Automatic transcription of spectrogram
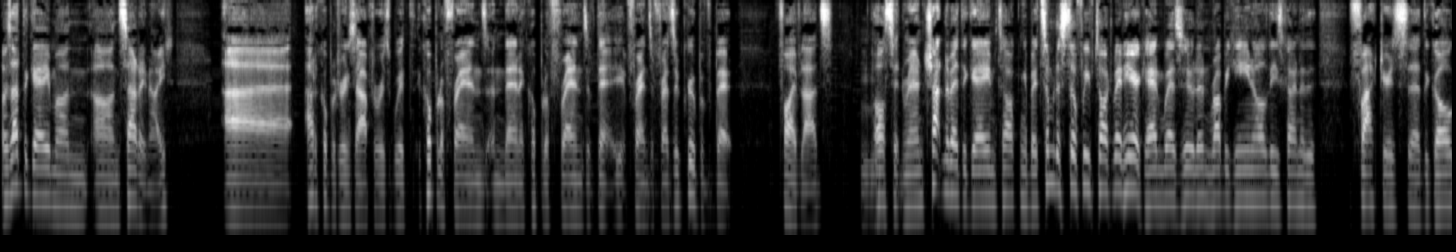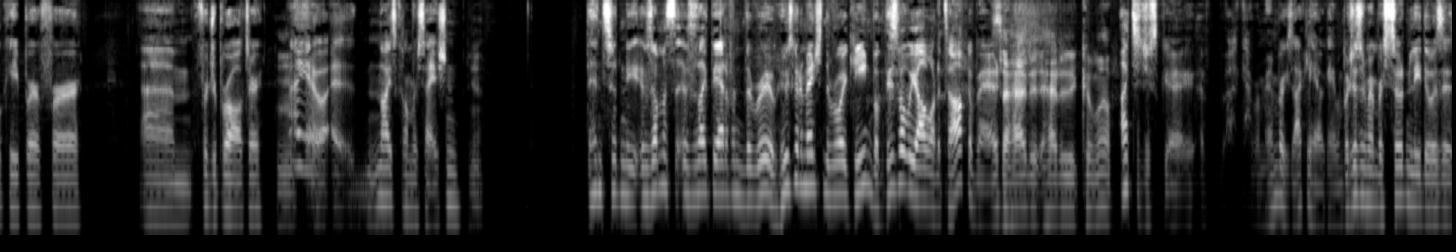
I was at the game on on Saturday night. Uh, had a couple of drinks afterwards with a couple of friends, and then a couple of friends of the, friends of friends, a group of about five lads, all sitting around chatting about the game, talking about some of the stuff we've talked about here. Ken Wes Hoolahan, Robbie Keane, all these kind of factors. Uh, the goalkeeper for um, for Gibraltar. Uh, you know, a nice conversation. Yeah. Then suddenly it was almost it was like the elephant in the room. Who's going to mention the Roy Keane book? This is what we all want to talk about. so. How did how did it come up? I just uh, I can't remember exactly how it came, up, but just remember suddenly there was a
